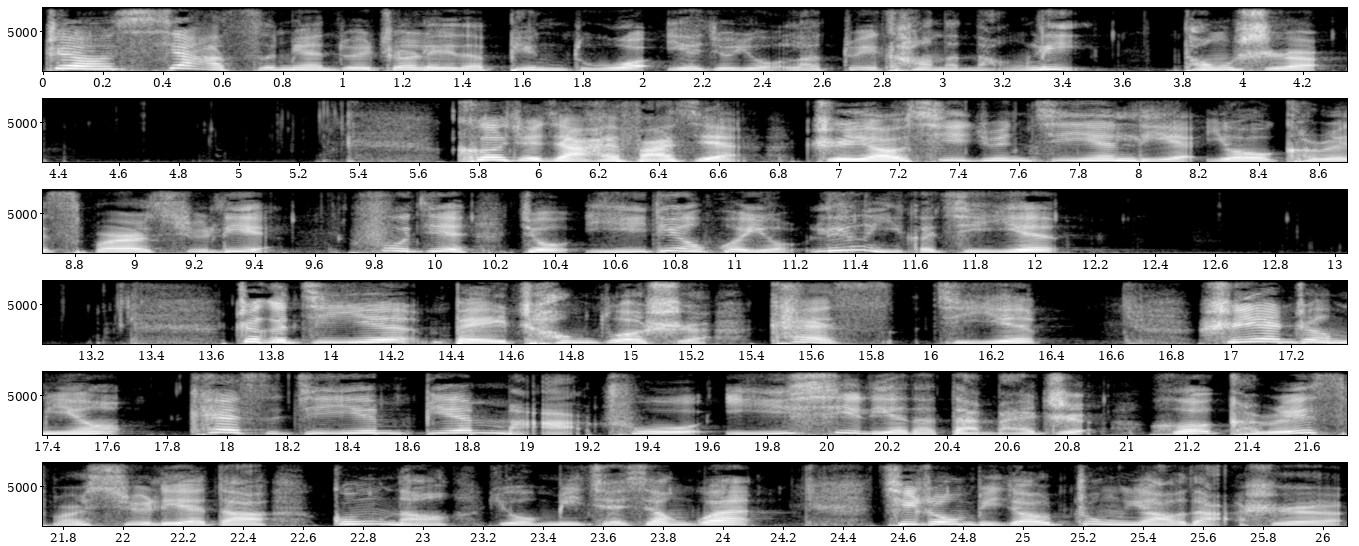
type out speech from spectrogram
这样下次面对这类的病毒也就有了对抗的能力。同时，科学家还发现，只要细菌基因里有 CRISPR 序列，附近就一定会有另一个基因，这个基因被称作是 Cas 基因。实验证明。Cas 基因编码出一系列的蛋白质，和 CRISPR 序列的功能有密切相关。其中比较重要的是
